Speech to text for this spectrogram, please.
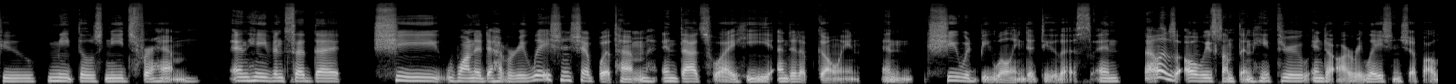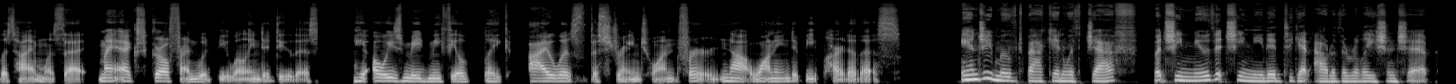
to meet those needs for him. And he even said that she wanted to have a relationship with him and that's why he ended up going and she would be willing to do this. And that was always something he threw into our relationship all the time was that my ex-girlfriend would be willing to do this he always made me feel like I was the strange one for not wanting to be part of this. Angie moved back in with Jeff, but she knew that she needed to get out of the relationship.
